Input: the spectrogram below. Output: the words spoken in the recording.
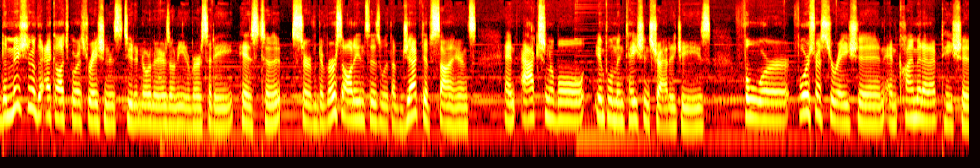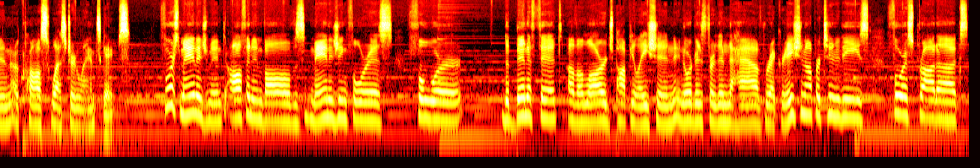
The mission of the Ecological Restoration Institute at Northern Arizona University is to serve diverse audiences with objective science and actionable implementation strategies for forest restoration and climate adaptation across Western landscapes. Forest management often involves managing forests for the benefit of a large population in order for them to have recreation opportunities, forest products,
